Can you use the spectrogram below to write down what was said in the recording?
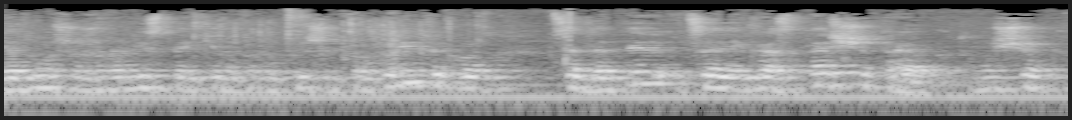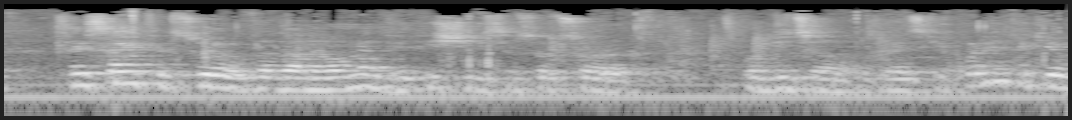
Я думаю, що журналісти, які наприклад, пишуть про політику, це для тих, це якраз те, що треба. Тому що цей сайт фіксує на даний момент 2840 обіцянок українських політиків,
